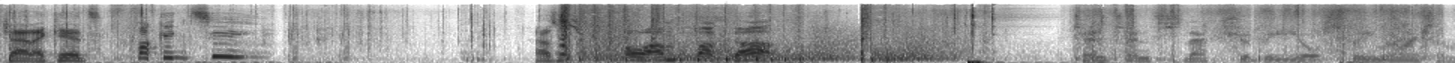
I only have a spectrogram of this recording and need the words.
Chad, I can't fucking see. How's oh, I'm fucked up. Ten tenths that should be your streamer item.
